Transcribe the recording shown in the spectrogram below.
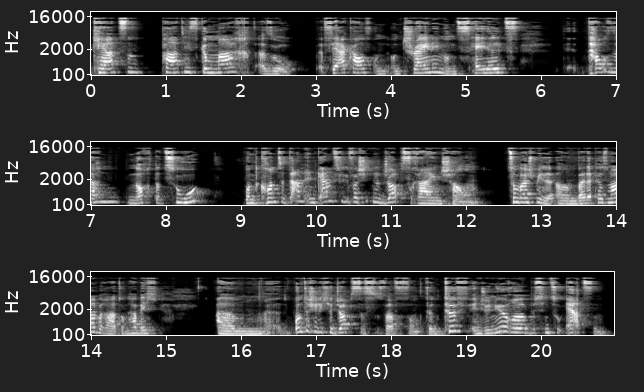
Kerzenpartys gemacht, also Verkauf und, und Training und Sales, tausend Sachen noch dazu und konnte dann in ganz viele verschiedene Jobs reinschauen. Zum Beispiel ähm, bei der Personalberatung habe ich ähm, unterschiedliche Jobs. Das war vom, für einen TÜV, Ingenieure bis hin zu Ärzten.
